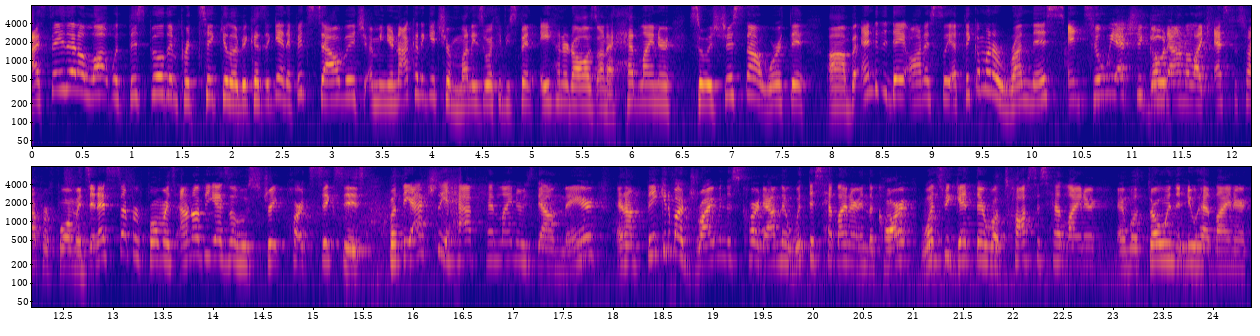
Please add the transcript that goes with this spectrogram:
I say that a lot with this build in particular because again, if it's salvage, I mean, you're not gonna get your money's worth if you spend $800 on a headliner, so it's just not worth it. Um, but end of the day, honestly, I think I'm gonna run this until we actually go down to like SSR Performance. And SSR Performance, I don't know if you guys know who Straight Part 6 is, but they actually have headliners down there, and I'm thinking about driving this car down there with this headliner in the car. Once we get there, we'll toss this headliner and we'll throw in the new headliner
